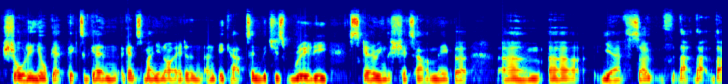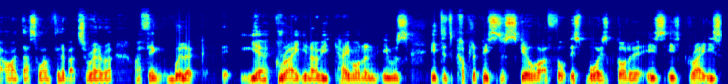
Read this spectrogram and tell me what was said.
surely he'll get picked again against Man United and, and be captain, which is really scaring the shit out of me. But um, uh, yeah, so that that that I, that's what I feel about Torreira. I think Willock, yeah, great. You know, he came on and he was he did a couple of pieces of skill that I thought this boy's got it. He's he's great. He's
